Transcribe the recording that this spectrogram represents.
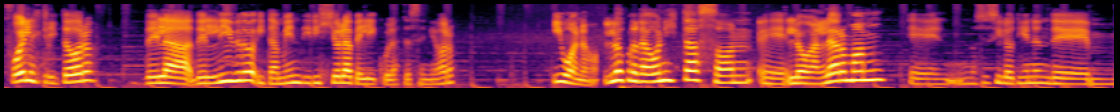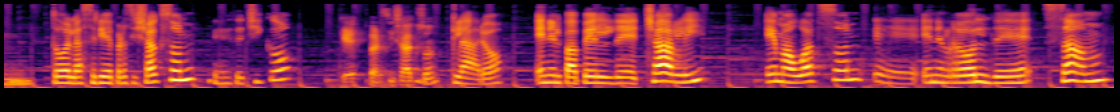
fue el escritor de la, del libro y también dirigió la película este señor. Y bueno, los protagonistas son eh, Logan Lerman, eh, no sé si lo tienen de mm, toda la serie de Percy Jackson, es este chico que es Percy Jackson. Claro, en el papel de Charlie, Emma Watson eh, en el rol de Sam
